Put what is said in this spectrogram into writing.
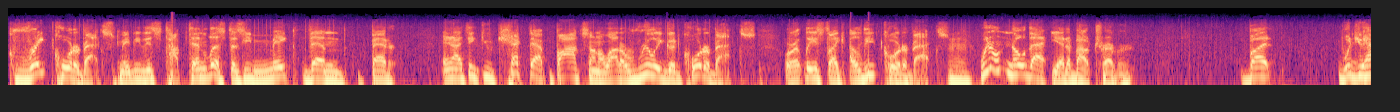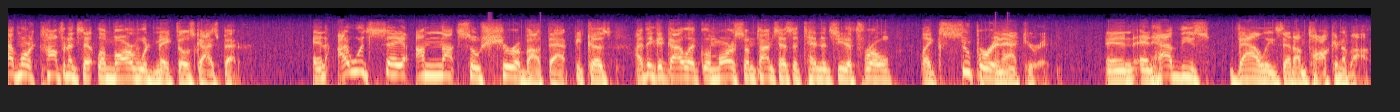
great quarterbacks, maybe this top 10 list. Does he make them better? And I think you check that box on a lot of really good quarterbacks, or at least like elite quarterbacks. Mm-hmm. We don't know that yet about Trevor. But would you have more confidence that Lamar would make those guys better? And I would say I'm not so sure about that because I think a guy like Lamar sometimes has a tendency to throw like super inaccurate and and have these valleys that I'm talking about.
